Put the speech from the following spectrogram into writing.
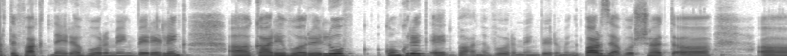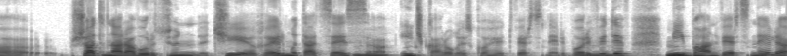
արտեֆակտները, որը մենք բերել ենք կարևորելով կոնկրետ այդ բանը, որը մենք բերում ենք։ Բարձա որ շատ շատ հնարավորություն չի եղել մտածես ինչ կարող ես քո հետ վերցնել, որովհետև մի բան վերցնելը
